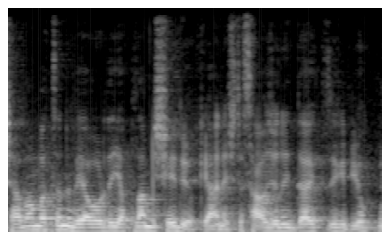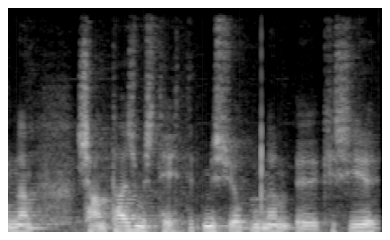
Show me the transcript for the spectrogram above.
Şaban Vatanı veya orada yapılan bir şey de yok. Yani işte savcının iddia ettiği gibi yok bilmem şantajmış, tehditmiş, yok bilmem e, kişiyi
